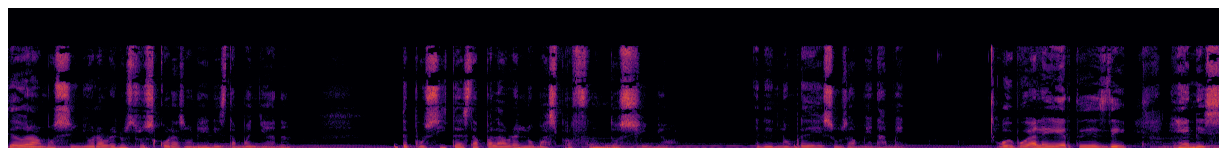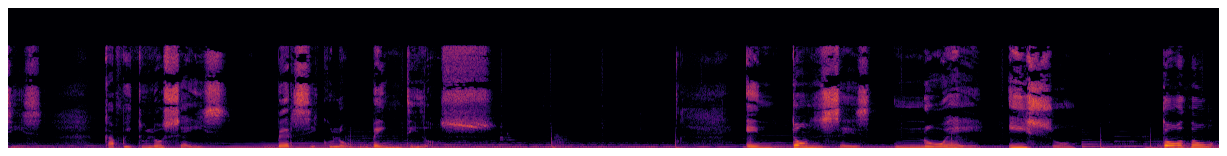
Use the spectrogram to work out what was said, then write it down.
Te adoramos, Señor. Abre nuestros corazones en esta mañana. Deposita esta palabra en lo más profundo, Señor. En el nombre de Jesús. Amén, amén. Hoy voy a leerte desde Génesis, capítulo 6, versículo 22. Entonces Noé hizo todo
